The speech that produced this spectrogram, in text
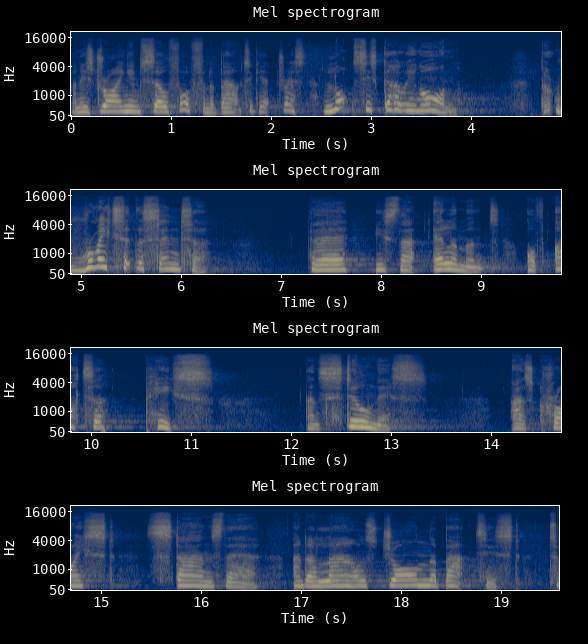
and is drying himself off and about to get dressed. Lots is going on. But right at the center, there is that element of utter peace and stillness as Christ stands there and allows John the Baptist to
